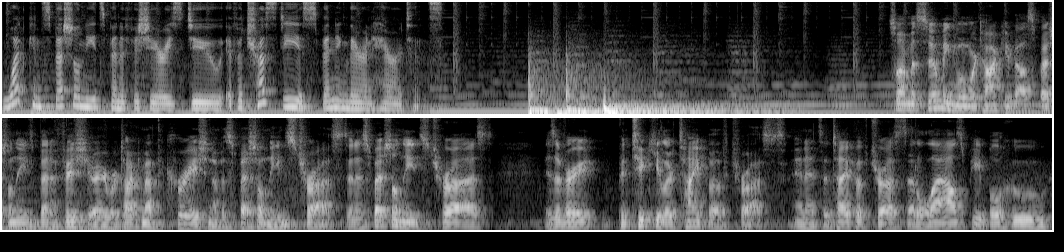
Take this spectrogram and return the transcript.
What can special needs beneficiaries do if a trustee is spending their inheritance? So I'm assuming when we're talking about special needs beneficiary, we're talking about the creation of a special needs trust. And a special needs trust is a very particular type of trust. And it's a type of trust that allows people who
